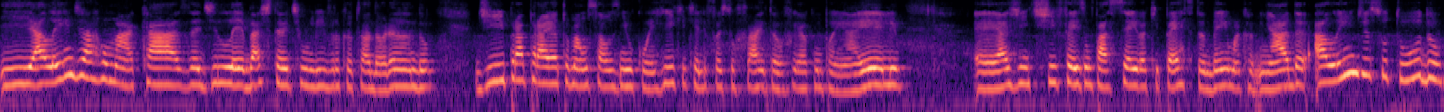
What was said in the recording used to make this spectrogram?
e além de arrumar a casa, de ler bastante um livro que eu tô adorando, de ir pra praia tomar um solzinho com o Henrique, que ele foi surfar, então eu fui acompanhar ele. É, a gente fez um passeio aqui perto também, uma caminhada. Além disso tudo,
